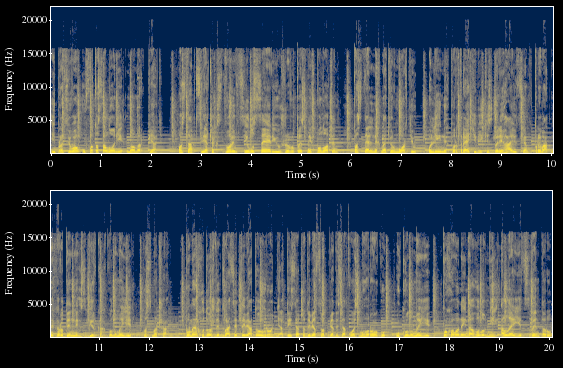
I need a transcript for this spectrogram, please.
і працював у фотосалоні номер 5 Остап Цвєчик створив цілу серію живописних полотен, пастельних натюрмортів, олійних портретів, які зберігаються в приватних родинних збірках Коломиї Космача. Помер художник 29 грудня 1958 року у Коломиї, похований на головній алеї цвинтару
